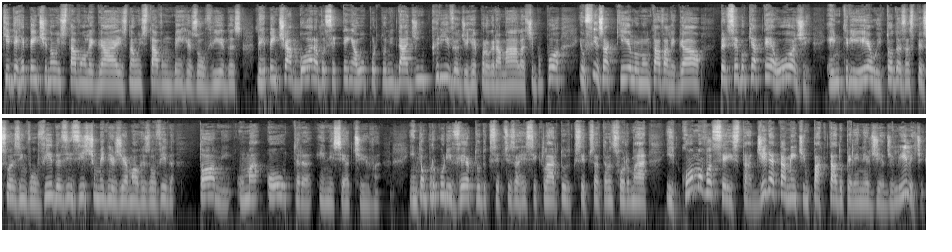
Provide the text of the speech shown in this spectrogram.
que de repente não estavam legais, não estavam bem resolvidas. De repente agora você tem a oportunidade incrível de reprogramá-la, tipo, pô, eu fiz aquilo, não estava legal. Percebo que até hoje, entre eu e todas as pessoas envolvidas, existe uma energia mal resolvida tome uma outra iniciativa. Então procure ver tudo que você precisa reciclar, tudo que você precisa transformar. E como você está diretamente impactado pela energia de Lilith,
